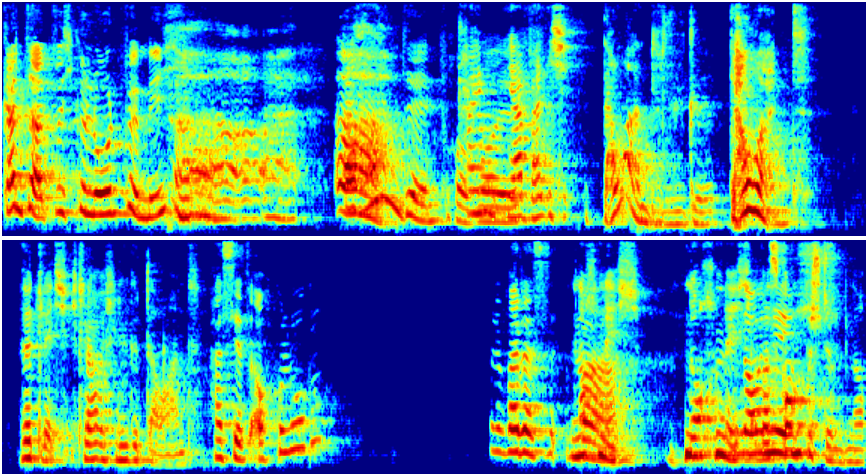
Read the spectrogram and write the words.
Ganz hat sich gelohnt für mich. Warum denn, Frau Ah, kein, Wolf? ja, weil ich dauernd lüge. Dauernd. Wirklich, ich glaube, ich lüge dauernd. Hast du jetzt auch gelogen? Oder war das Noch wahr? nicht. Noch nicht, Noch aber es nicht. kommt bestimmt noch.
